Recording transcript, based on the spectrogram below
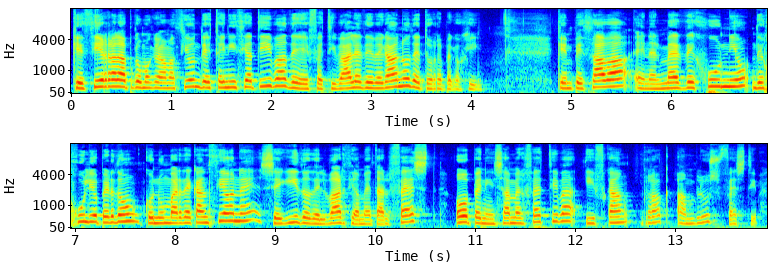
que cierra la programación de esta iniciativa de festivales de verano de Torre Perogí que empezaba en el mes de junio, de julio, perdón, con un par de canciones, seguido del Barcia Metal Fest, Opening Summer Festival y Frank Rock and Blues Festival.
